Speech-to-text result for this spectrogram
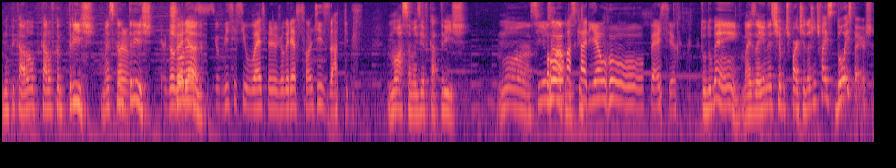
No Picaron, o Picaron ficando triste, mas ficando Mano, triste, Eu jogaria, chorando. se eu visse esse Wesper, eu jogaria só de Zapdos. Nossa, mas ia ficar triste. Nossa, e os Ou eu Zapdos? Que... passaria o, o Persian. Tudo bem, mas aí nesse tipo de partida a gente faz dois Persian.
